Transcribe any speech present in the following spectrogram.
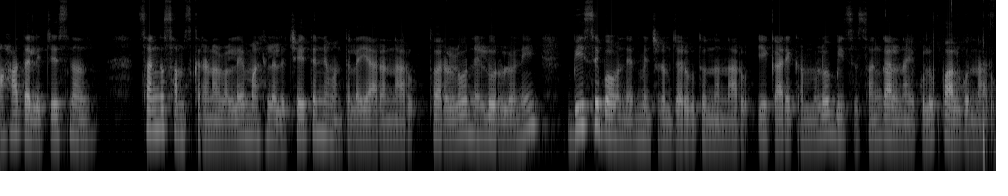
మహాతల్లి చేసిన సంఘ సంస్కరణ వల్లే మహిళలు చైతన్యవంతులయ్యారన్నారు. త్వరలో నెల్లూరులోని బీసీ భవన్ నిర్మించడం జరుగుతుందన్నారు. ఈ కార్యక్రమంలో బీసీ సంఘాల నాయకులు పాల్గొన్నారు.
